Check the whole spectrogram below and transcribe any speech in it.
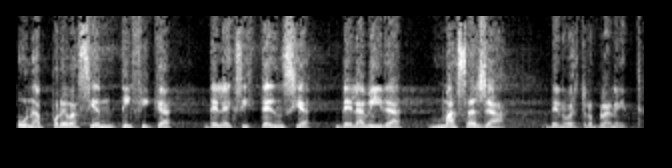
una prueba científica de la existencia de la vida más allá de nuestro planeta.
